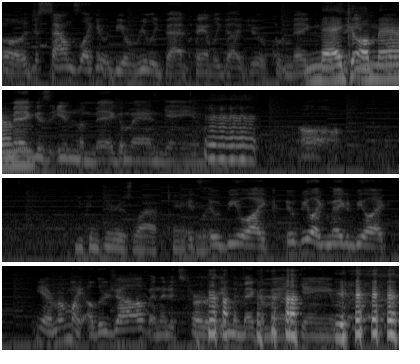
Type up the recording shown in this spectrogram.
Oh, it just sounds like it would be a really bad Family Guy joke where Meg Mega is in, where Man. Meg is in the Mega Man game. Oh, You can hear his laugh, can't it's, you? it would be like it would be like Meg would be like, yeah, remember my other job? And then it's her in the Mega Man game. And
